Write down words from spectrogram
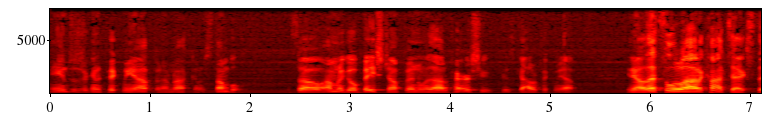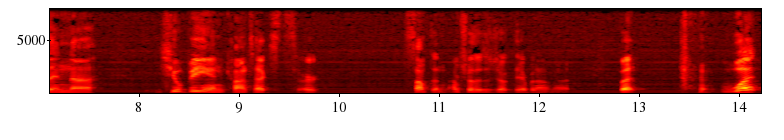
angels are going to pick me up and I'm not going to stumble. So I'm going to go base jumping without a parachute because God will pick me up. You know, that's a little out of context, and uh, you'll be in context or something. I'm sure there's a joke there, but I don't know it. But what,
